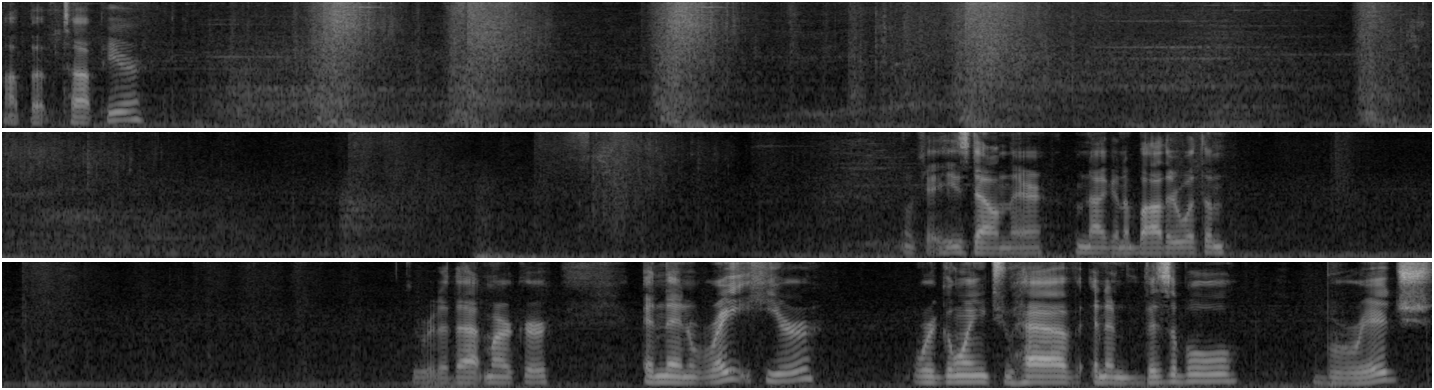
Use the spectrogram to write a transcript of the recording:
Hop up top here. He's down there. I'm not going to bother with him. Get rid of that marker. And then right here, we're going to have an invisible bridge.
